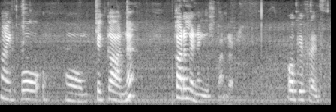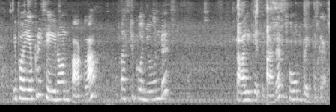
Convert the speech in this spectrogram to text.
நான் இப்போது செக்கா எண்ணெய் கடலெண்ணெய் யூஸ் பண்ணுறேன் ஓகே ஃப்ரெண்ட்ஸ் இப்போ எப்படி செய்யணும்னு பார்க்கலாம். ஃபஸ்ட்டு கொஞ்சோண்டு தாளிக்கிறதுக்காக சோம்பு எடுத்துக்கிறேன்.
